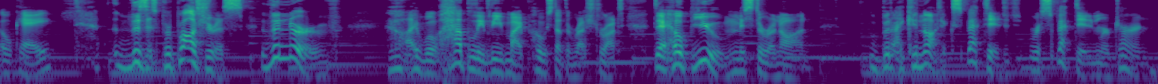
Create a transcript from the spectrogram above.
Okay. This is preposterous. The nerve. I will happily leave my post at the restaurant to help you, Mr. Anon. But I cannot expect it respected in return.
